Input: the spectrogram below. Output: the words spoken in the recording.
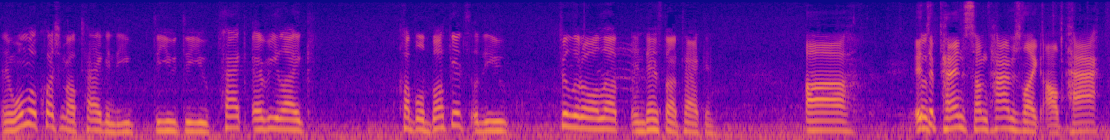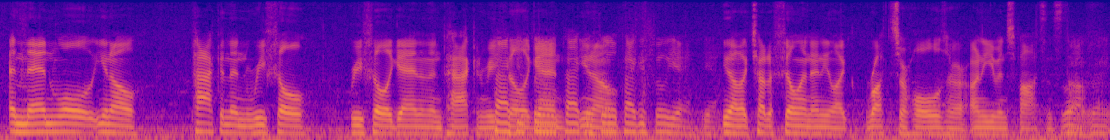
And one more question about packing. Do you do you do you pack every like couple of buckets or do you fill it all up and then start packing? Uh, it depends. Sometimes like I'll pack and then we'll you know pack and then refill, refill again and then pack and Pack refill and fill, again. pack you and know, fill, pack and fill. Yeah, yeah. you know like try to fill in any like ruts or holes or uneven spots and stuff. Right,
